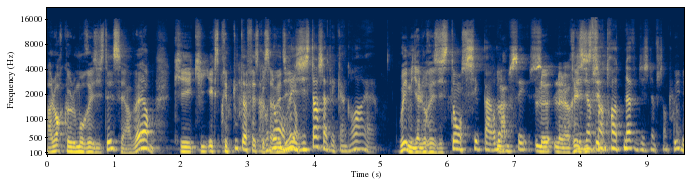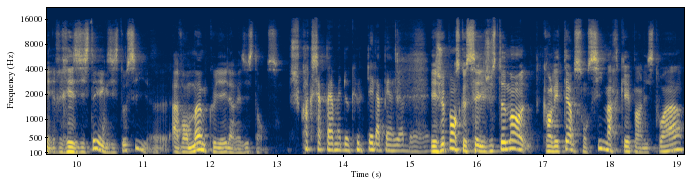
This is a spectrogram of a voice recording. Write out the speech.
alors que le mot résister, c'est un verbe qui, qui exprime tout à fait ce que ça veut dire. Résistance avec un grand R. Oui, mais il y a le résistance. C'est pardon, c'est le, le 1939, 1940. Oui, mais résister existe aussi euh, avant même qu'il y ait la résistance. Je crois que ça permet d'occulter la période. Euh, Et je pense que c'est justement quand les termes sont si marqués par l'histoire,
